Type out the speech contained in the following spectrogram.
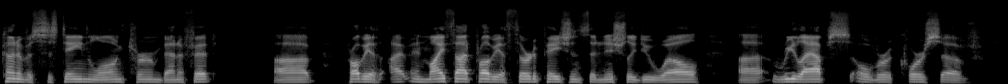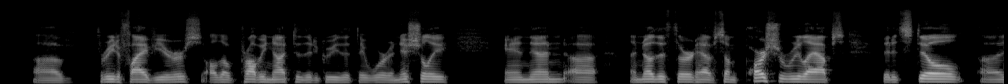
kind of a sustained long-term benefit. Uh, probably, in my thought, probably a third of patients that initially do well uh, relapse over a course of, of three to five years, although probably not to the degree that they were initially. And then uh, another third have some partial relapse that it's still uh,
